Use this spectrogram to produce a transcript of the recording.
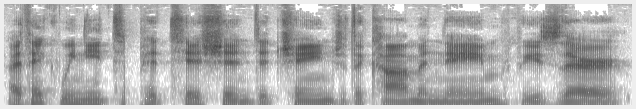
I think we need to petition to change the common name because they're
